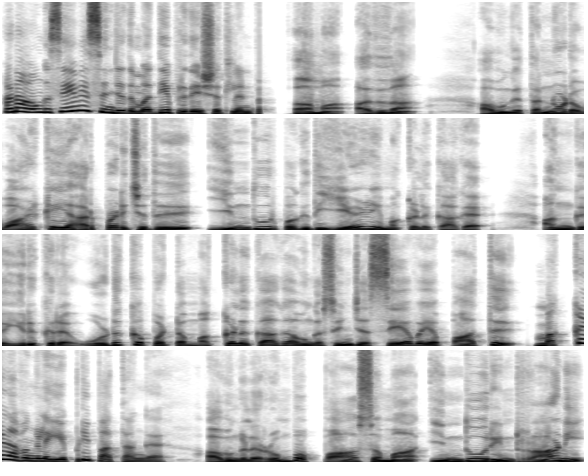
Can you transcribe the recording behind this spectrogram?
ஆனா அவங்க சேவை செஞ்சது மத்திய பிரதேசத்துல ஆமா அதுதான். அவங்க தன்னோட வாழ்க்கைய அர்ப்பணிச்சது இந்தூர் பகுதி ஏழை மக்களுக்காக. அங்க இருக்கிற ஒடுக்கப்பட்ட மக்களுக்காக அவங்க செஞ்ச சேவைய பார்த்து மக்கள் அவங்கள எப்படி பார்த்தாங்க? அவங்கள ரொம்ப பாசமா இந்தூரின் ராணி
